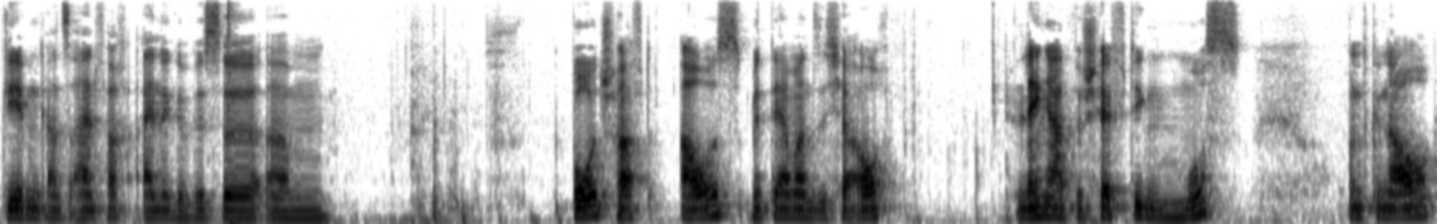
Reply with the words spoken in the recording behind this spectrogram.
geben ganz einfach eine gewisse ähm, Botschaft aus, mit der man sich ja auch länger beschäftigen muss. Und genau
